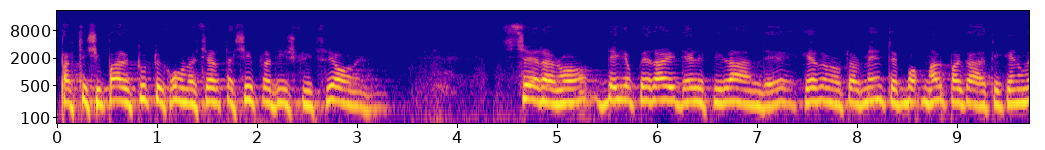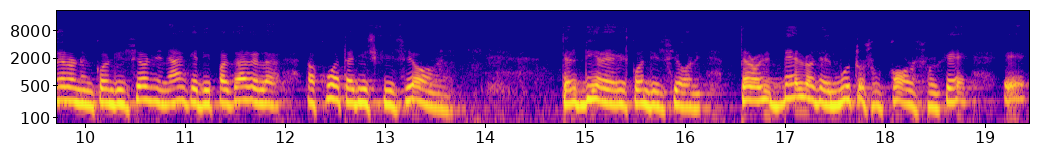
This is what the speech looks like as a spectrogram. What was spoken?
partecipare tutti con una certa cifra di iscrizione. C'erano degli operai delle filande che erano talmente mal pagati che non erano in condizioni neanche di pagare la, la quota di iscrizione, per dire le condizioni. Però il bello del mutuo soccorso che eh,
